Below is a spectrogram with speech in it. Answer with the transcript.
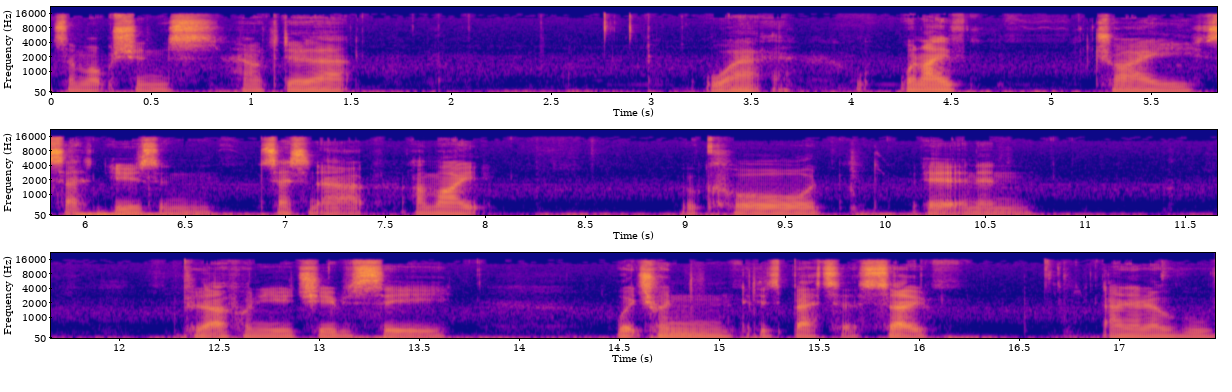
some options how to do that where when I try set using setting it up, I might record it and then put it up on YouTube to see which one is better. So, and level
